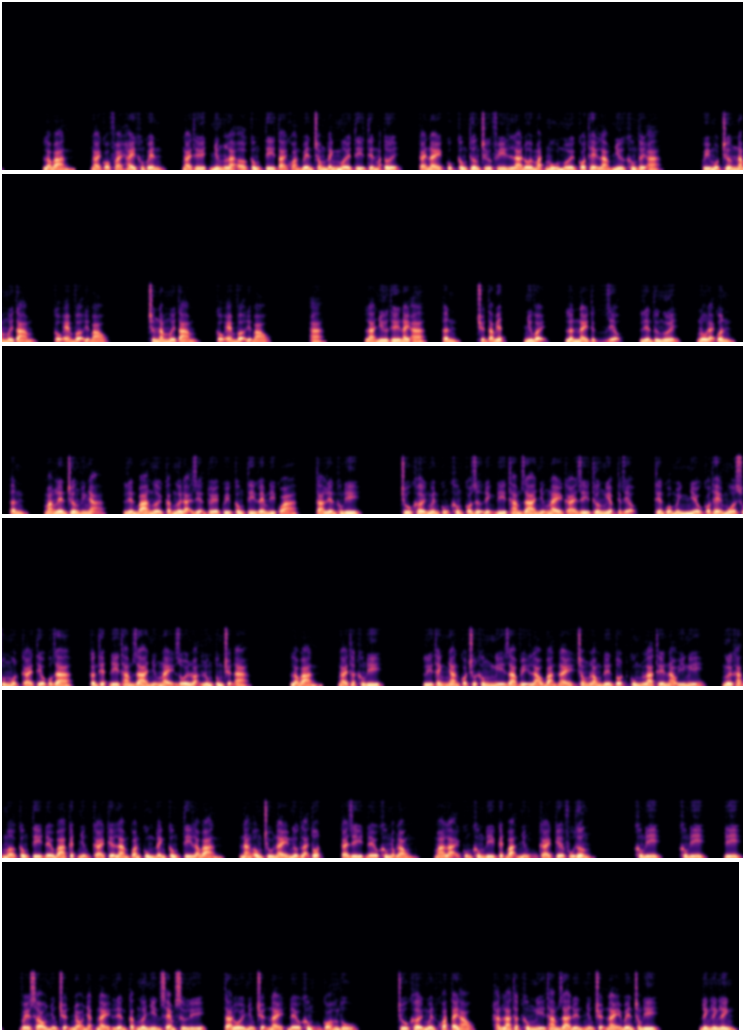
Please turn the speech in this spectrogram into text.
Lão bản, ngài có phải hay không quên, ngài thế nhưng là ở công ty tài khoản bên trong đánh mười tỷ tiền mặt tới, cái này cục công thương trừ phi là đôi mắt mù mới có thể làm như không thấy a. À. q một chương năm mươi tám cậu em vợ điện báo. Chương năm mươi tám, cậu em vợ điện báo. A là như thế này à ân, chuyện ta biết, như vậy, lần này thực rượu, liền từ ngươi nô đại quân, ân, mang lên trương hinh nhã, liền ba người các ngươi đại diện thuế quý công ty game đi qua, ta liền không đi. Chu khởi nguyên cũng không có dự định đi tham gia những này cái gì thương nghiệp tiệc rượu, tiền của mình nhiều có thể mua xuống một cái tiểu quốc gia, cần thiết đi tham gia những này rối loạn lung tung chuyện a. Lão bản, ngài thật không đi. Lý thanh nhan có chút không nghĩ ra vị lão bản này trong lòng đến tột cùng là thế nào ý nghĩ người khác mở công ty đều ba kết những cái kia làm quan cùng đánh công ty lão bản, nàng ông chủ này ngược lại tốt, cái gì đều không nhọc lòng, mà lại cũng không đi kết bạn những cái kia phu thương. Không đi không đi đi, về sau những chuyện nhỏ nhặt này liền các ngươi nhìn xem xử lý, ta đối những chuyện này đều không có hứng thú. Chu khởi nguyên khoát tay áo, hắn là thật không nghĩ tham gia đến những chuyện này bên trong đi. Đinh linh linh.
